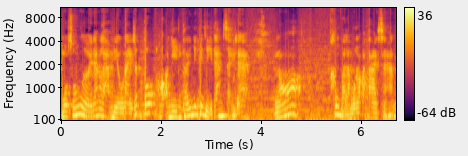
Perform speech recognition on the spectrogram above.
Một số người đang làm điều này rất tốt, họ nhìn thấy những cái gì đang xảy ra. Nó không phải là một loại tài sản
